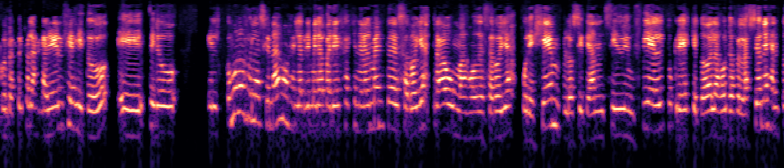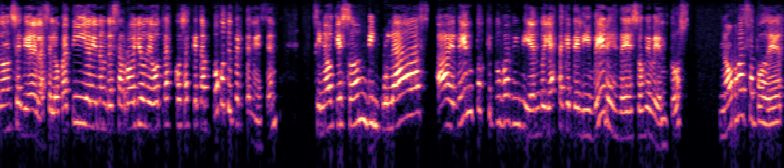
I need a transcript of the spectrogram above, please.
con respecto a las carencias y todo, eh, pero el cómo nos relacionamos en la primera pareja generalmente desarrollas traumas o desarrollas, por ejemplo, si te han sido infiel, tú crees que todas las otras relaciones, entonces viene la celopatía, viene un desarrollo de otras cosas que tampoco te pertenecen, sino que son vinculadas a eventos que tú vas viviendo y hasta que te liberes de esos eventos, no vas a poder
